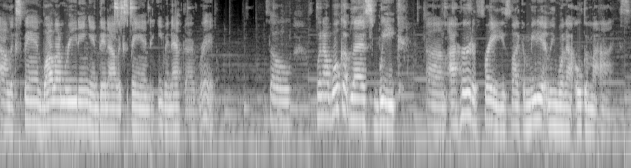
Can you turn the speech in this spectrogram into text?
I'll expand while I'm reading and then I'll expand even after I've read. So when I woke up last week, um, I heard a phrase like immediately when I opened my eyes.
